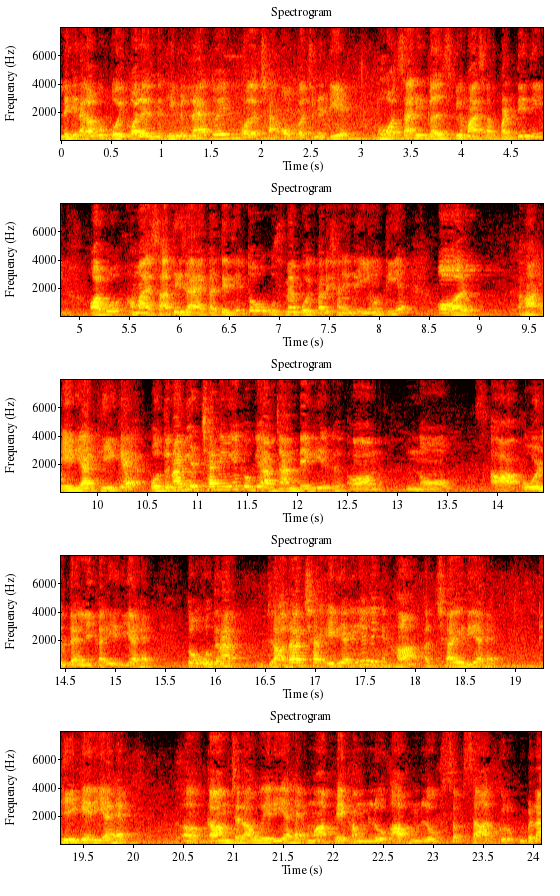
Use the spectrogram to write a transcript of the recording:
लेकिन अगर वो कोई कॉलेज नहीं मिल रहा है तो एक बहुत अच्छा अपॉर्चुनिटी है। बहुत सारी गर्ल्स भी हमारे साथ पढ़ती थी और वो हमारे साथ ही जाया करती थी तो उसमें कोई परेशानी नहीं होती है। और हाँ एरिया ठीक है, उतना भी अच्छा नहीं है, क्योंकि आप जानते हैं कि नो ओल्ड दिल्ली का एरिया है तो उतना ज़्यादा अच्छा एरिया नहीं है, लेकिन हाँ अच्छा एरिया है, ठीक एरिया है। काम चलाऊ एरिया है, वहाँ पे हम लोग आप, हम लोग सब साथ ग्रुप बना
